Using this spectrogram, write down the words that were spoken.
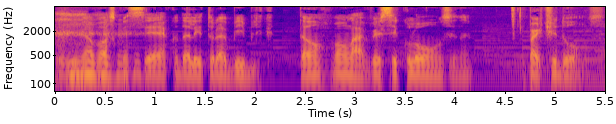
Ouvir minha voz com esse eco da leitura bíblica. Então, vamos lá, versículo 11, né? A partir do 11.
